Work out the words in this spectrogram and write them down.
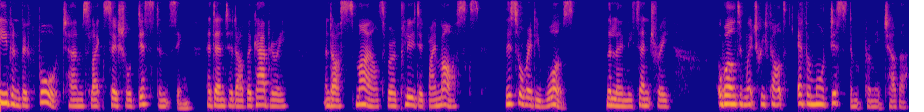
Even before terms like social distancing had entered our vocabulary and our smiles were occluded by masks, this already was the lonely century, a world in which we felt ever more distant from each other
